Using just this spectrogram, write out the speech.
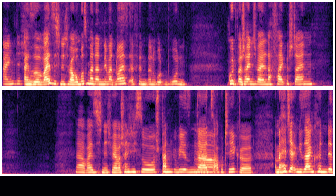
eigentlich. Also schon. weiß ich nicht, warum muss man dann jemand Neues erfinden in Rotenbrunn? Gut, wahrscheinlich, weil nach Falkenstein ja, weiß ich nicht. Wäre wahrscheinlich nicht so spannend gewesen Ja. da zur Apotheke. Aber man hätte ja irgendwie sagen können, der,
